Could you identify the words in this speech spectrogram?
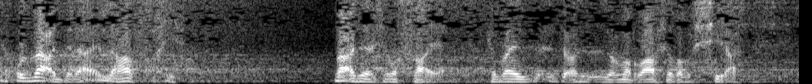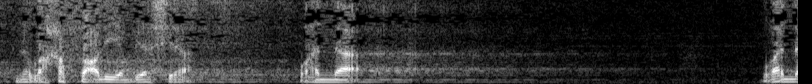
يقول ما عندنا إلا هذا الصحيح. ما عندنا شيء وصايا كما يزعم الرافضة والشيعة أن الله خص عليا بأشياء وأن وأن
